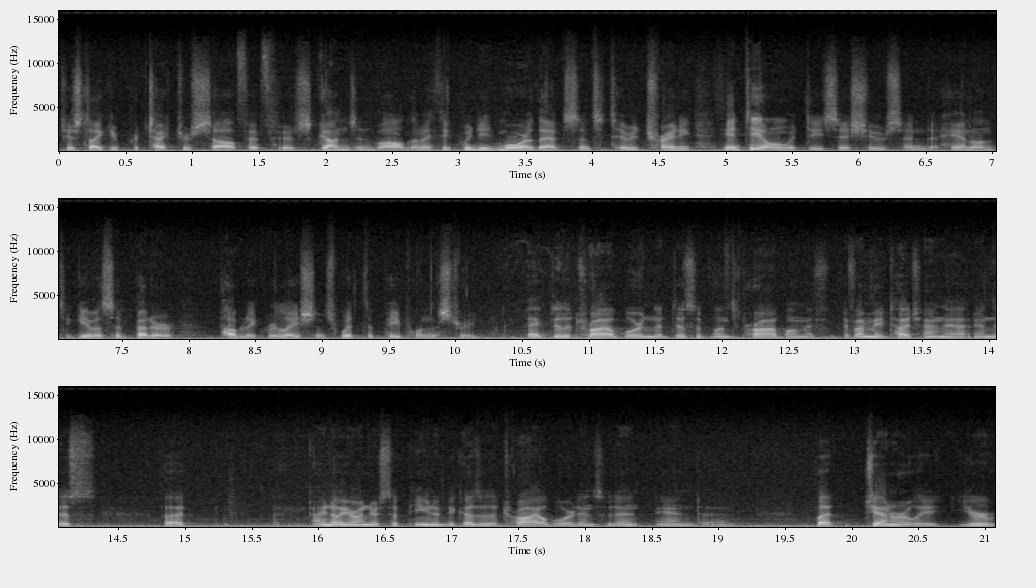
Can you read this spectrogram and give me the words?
just like you protect yourself if there's guns involved. And I think we need more of that sensitivity training in dealing with these issues and handling to give us a better public relations with the people in the street. Back to the trial board and the discipline problem, if, if I may touch on that. And this, uh, I know you're under subpoena because of the trial board incident, and uh, but generally you're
